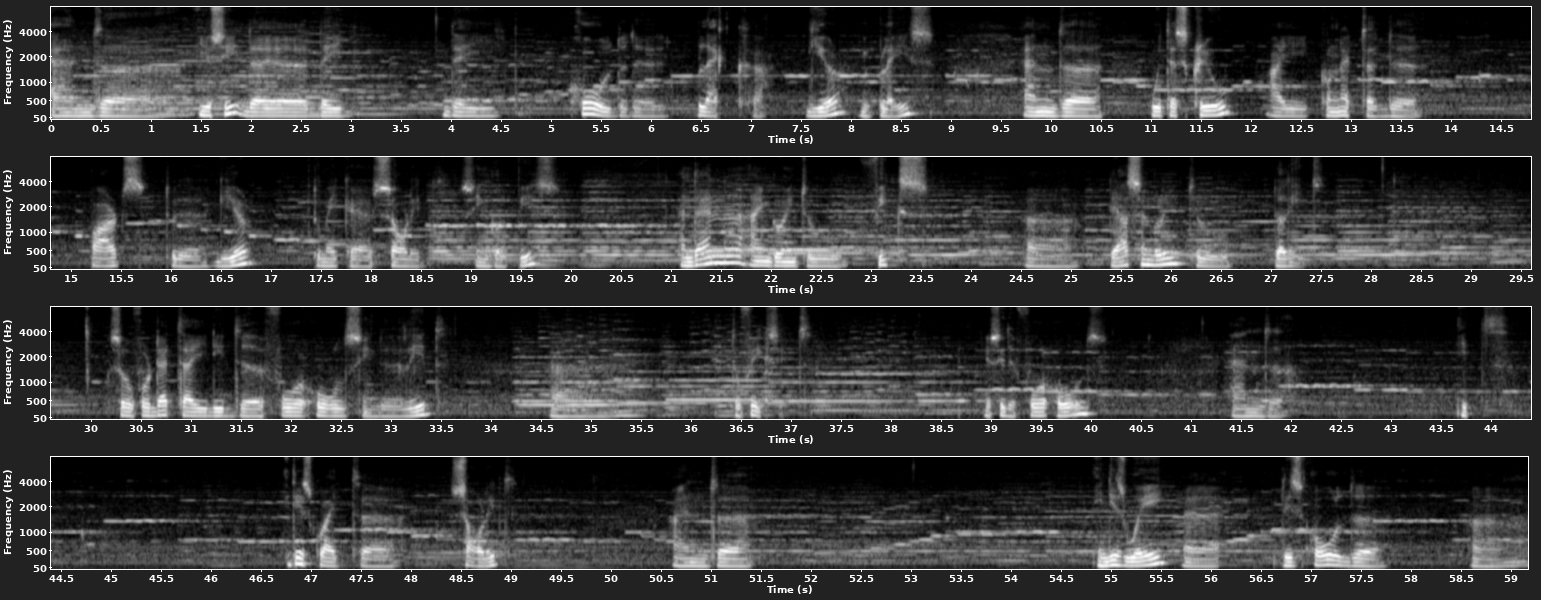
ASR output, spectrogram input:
And uh, you see the, they they hold the black uh, gear in place. And uh, with a screw I connected the parts to the gear to make a solid single piece. And then uh, I'm going to fix uh, the assembly to the lid. So for that I did uh, four holes in the lid uh, to fix it. You see the four holes and uh, it it is quite uh, solid and in this way uh, this old uh, uh,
